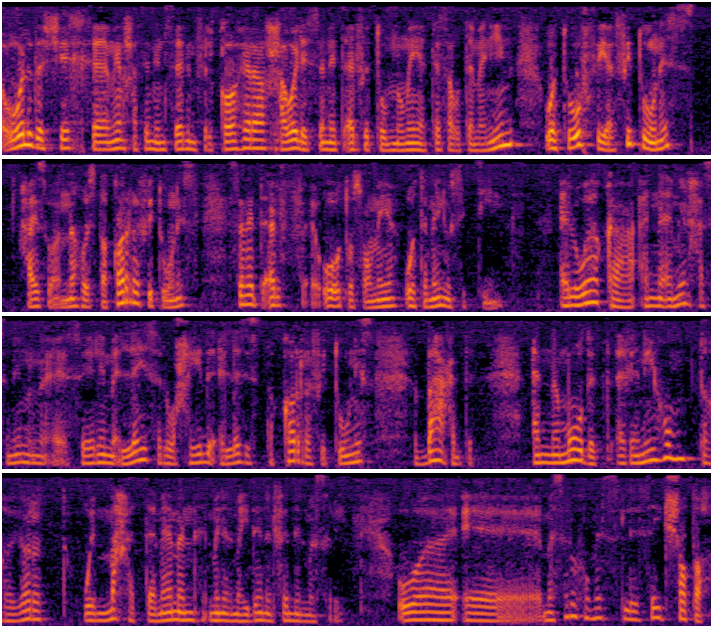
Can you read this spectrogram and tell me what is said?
ولد الشيخ مين حسين سالم في القاهرة حوالي سنة 1889 وتوفي في تونس حيث أنه استقر في تونس سنة 1968 الواقع أن أمين حسنين سالم ليس الوحيد الذي استقر في تونس بعد أن موضة أغانيهم تغيرت وانمحت تماما من الميدان الفني المصري. ومثله مثل سيد شطة.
